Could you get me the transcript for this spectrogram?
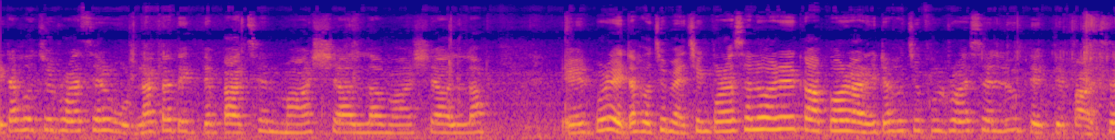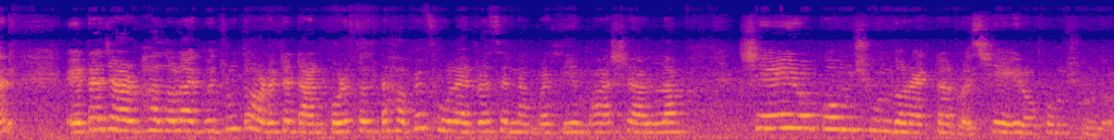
এটা হচ্ছে ড্রেসের ওড়নাটা দেখতে পাচ্ছেন, মাশাআল্লাহ মাশাআল্লাহ। এরপরে এটা হচ্ছে ম্যাচিং করা সালোয়ারের কাপড় আর এটা হচ্ছে ফুল ড্রেসের লুক দেখতে পাচ্ছেন। এটা যার ভালো লাগবে দ্রুত অর্ডারটা ডান করে ফেলতে হবে ফুল অ্যাড্রেসের নাম্বার দিয়ে, মাশাআল্লাহ। সেই রকম সুন্দর একটা ড্রেস সেই রকম সুন্দর।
